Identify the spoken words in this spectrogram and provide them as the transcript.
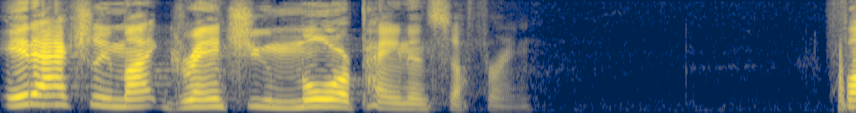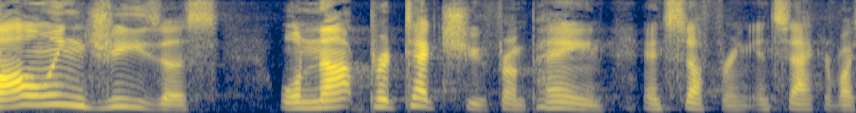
It actually might grant you more pain and suffering. Following Jesus will not protect you from pain and suffering and sacrifice.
